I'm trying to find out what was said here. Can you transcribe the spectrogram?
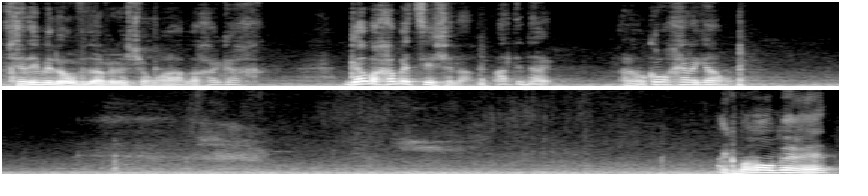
מתחילים מלעובדה ולשומרה, ואחר כך, גם החמץ יהיה שלה, אל תדאג, על מקום אחר לגמרי. הגמרא אומרת,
